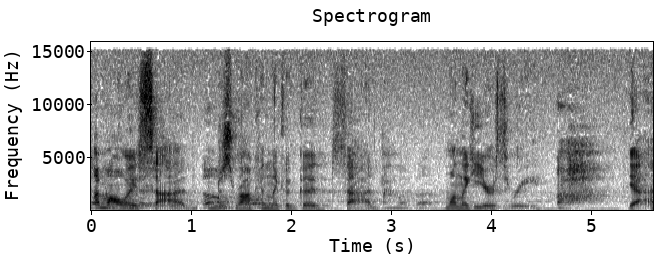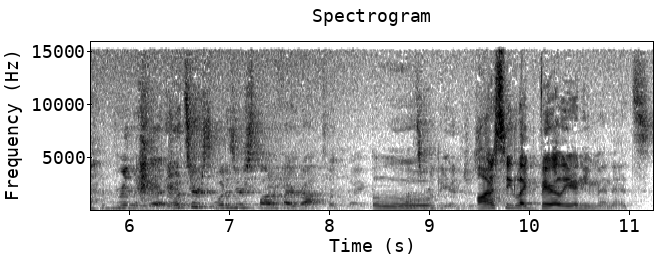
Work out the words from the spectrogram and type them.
I'm always sad. I'm Oh, just rocking oh. like a good sad. I love that. I'm like year three. Ah. Ah, Yeah. really good. What's your what does your Spotify rap look like? Ooh. That's really interesting. Honestly, like barely any minutes.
